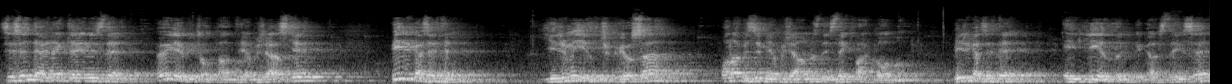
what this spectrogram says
sizin derneklerinizde öyle bir toplantı yapacağız ki bir gazete 20 yıl çıkıyorsa ona bizim yapacağımız destek farklı olmalı. Bir gazete 50 yıllık bir gazete ise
